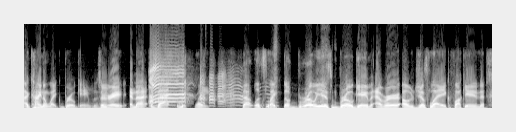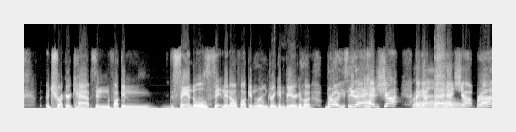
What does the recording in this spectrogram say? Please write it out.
I kind of like bro games, all right, and that that looks ah! like that looks like the broiest bro game ever of just like fucking trucker caps and fucking sandals sitting in a fucking room drinking beer going bro you see that headshot? I got that headshot bro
